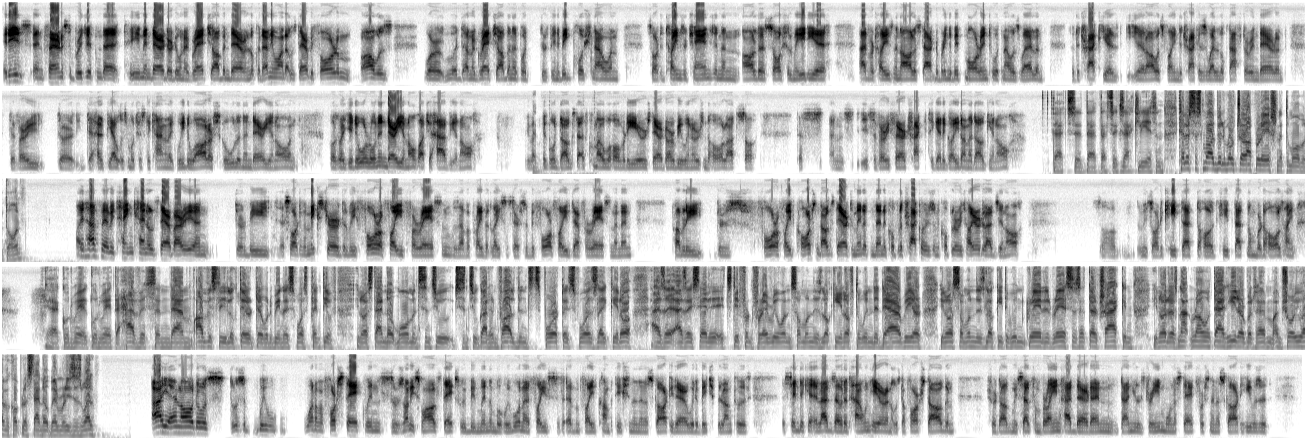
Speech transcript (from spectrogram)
It is, in fairness to Bridget and the team in there, they're doing a great job in there. And look at anyone that was there before them, always were, were done a great job in it. But there's been a big push now, and sort of times are changing, and all the social media advertising and all is starting to bring a bit more into it now as well. And so the track, you you'll always find the track is well looked after in there, and they're very they're, they help you out as much as they can. Like we do all our schooling in there, you know, and because when you do a run in there, you know what you have, you know. We've had the good dogs that have come out over the years. They're Derby winners and the whole lot. So that's and it's it's a very fair track to get a guide on a dog, you know. That's uh, that. That's exactly it. And tell us a small bit about your operation at the moment, Owen. I'd have maybe ten kennels there, Barry, and there'll be a sort of a mixture. There'll be four or five for racing because I have a private license there, so there'll be four or five there for racing, and then probably there's four or five coursing dogs there at the minute, and then a couple of trackers and a couple of retired lads, you know. So we sort of keep that the whole keep that number the whole time. Yeah, good way, good way to have it. And um, obviously, look, there there would have been, I suppose, plenty of you know standout moments since you since you got involved in sport. I suppose, like you know, as I, as I said, it's different for everyone. Someone is lucky enough to win the derby, or you know, someone is lucky to win graded races at their track, and you know, there's nothing wrong with that either. But um, I'm sure you have a couple of standout memories as well. Ah, yeah, no, there was there was a, we one of our first stake wins. There was only small stakes we've been winning, but we won a five seven five competition and then a Scarty there with a bitch belonged to a, a syndicate of lads out of town here, and it was the first dog and sure dog myself and Brian had there. Then Daniel's Dream won a stake first in a Scarty. He was a,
